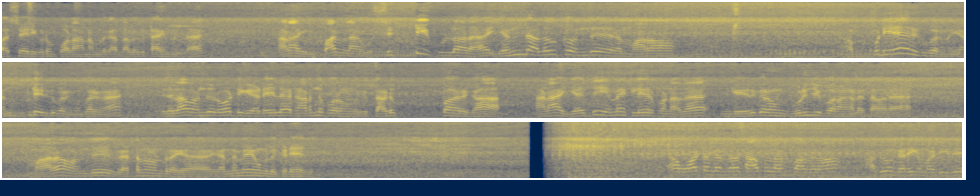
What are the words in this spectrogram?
பஸ் ஏறி கூட போகலாம் நம்மளுக்கு அந்த அளவுக்கு டைம் இல்லை. ஆனால் இங்கே பாருங்களேன் ஒரு சிட்டிக்குள்ளார எந்த அளவுக்கு வந்து மரம் அப்படியே இருக்குது பாருங்க. எப்படி இருக்குது பாருங்க பாருங்க. இதெல்லாம் வந்து ரோட்டுக்கு இடையில நடந்து போகிறவங்களுக்கு தடுப்பாக இருக்கா? ஆனால் எதையுமே கிளியர் பண்ணாத இங்கே இருக்கிறவங்க குடிஞ்சு போகிறாங்களே தவிர மரம் வந்து வெட்டணுன்ற எண்ணமே உங்களுக்கு கிடையாது. நான் ஹோட்டலில் இருந்தால் சாப்பிட்லான்னு பார்க்குறோம் அதுவும் கிடைக்க மாட்டேங்குது.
